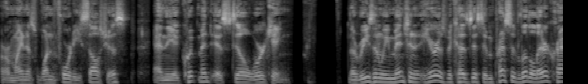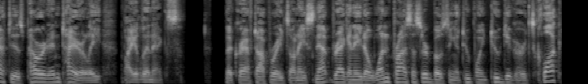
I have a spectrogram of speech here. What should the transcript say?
or minus 140 Celsius, and the equipment is still working. The reason we mention it here is because this impressive little aircraft is powered entirely by Linux. The craft operates on a Snapdragon 801 processor boasting a 2.2 GHz clock,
